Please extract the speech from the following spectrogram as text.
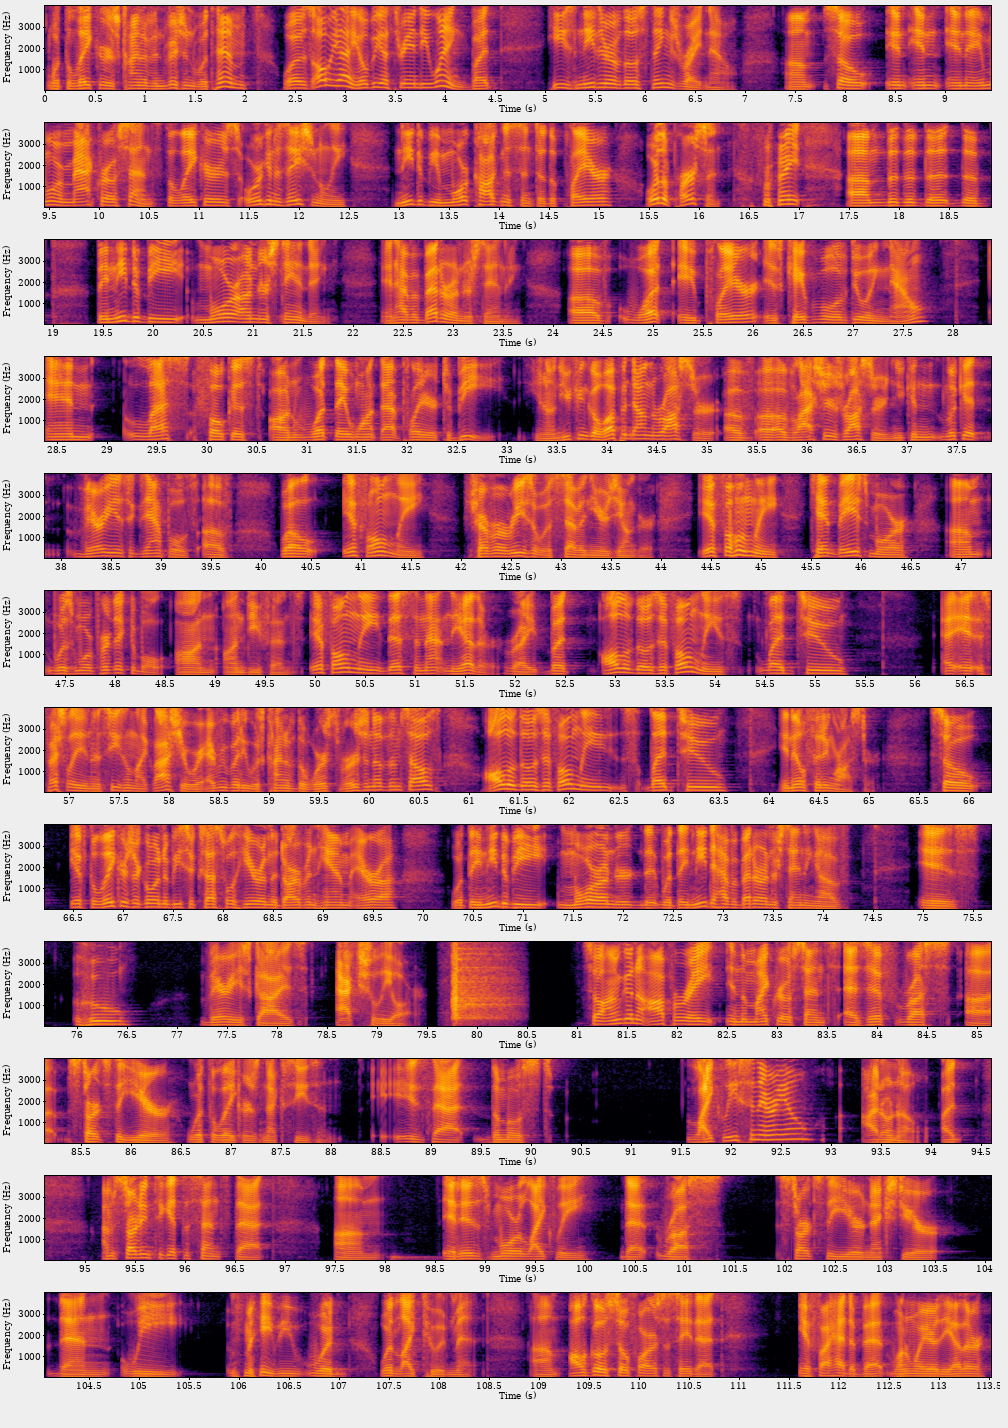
what the Lakers kind of envisioned with him was, oh yeah, you'll be a three and D wing, but he's neither of those things right now. Um, so in in in a more macro sense, the Lakers organizationally need to be more cognizant of the player or the person, right? Um, the, the the the they need to be more understanding and have a better understanding of what a player is capable of doing now and less focused on what they want that player to be. You know, you can go up and down the roster of uh, of last year's roster, and you can look at various examples of, well, if only Trevor Ariza was seven years younger, if only Kent Bazemore um, was more predictable on on defense, if only this and that and the other, right? But all of those if onlys led to especially in a season like last year where everybody was kind of the worst version of themselves, all of those, if only, led to an ill fitting roster. So if the Lakers are going to be successful here in the Darvin Ham era, what they need to be more under, what they need to have a better understanding of is who various guys actually are. So I'm going to operate in the micro sense as if Russ uh, starts the year with the Lakers next season. Is that the most likely scenario? I don't know. I I'm starting to get the sense that um, it is more likely that Russ starts the year next year than we maybe would would like to admit. Um, I'll go so far as to say that if I had to bet one way or the other,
